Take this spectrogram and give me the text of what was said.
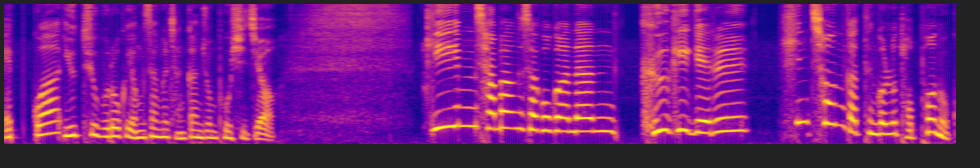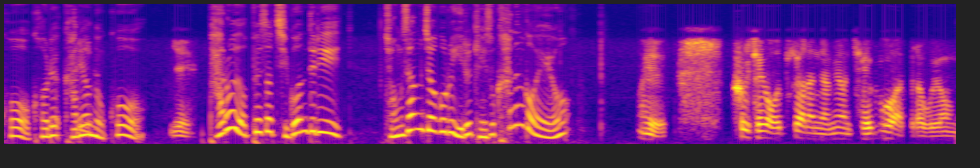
앱과 유튜브로 그 영상을 잠깐 좀 보시죠. 끼임 사망 사고가 난 그 기계를 흰천 같은 걸로 덮어놓고 거려, 가려놓고 예. 바로 옆에서 직원들이 정상적으로 일을 계속 하는 거예요. 예. 그걸 제가 어떻게 알았냐면 제보가 왔더라고요.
